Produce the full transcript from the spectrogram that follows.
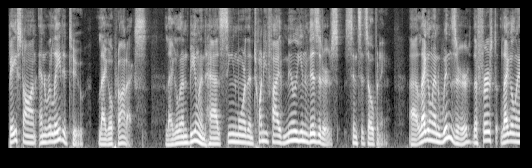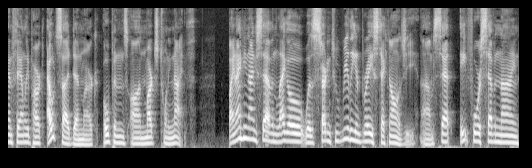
based on and related to Lego products. Legoland Billund has seen more than 25 million visitors since its opening. Uh, Legoland Windsor, the first Legoland family park outside Denmark, opens on March 29th. By 1997, LEGO was starting to really embrace technology. Um, set 8479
